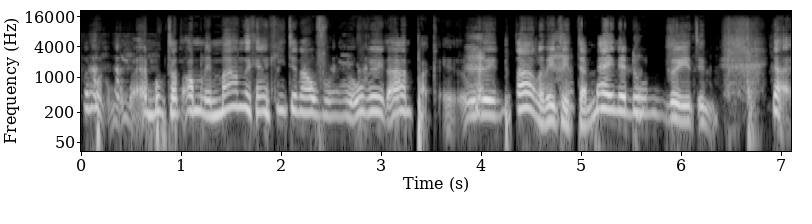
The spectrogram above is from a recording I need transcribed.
Moet, ik dat allemaal in maanden gaan gieten over hoe wil je het aanpakken? Hoe wil je het betalen? Wil je het termijnen doen? Wil je het in...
